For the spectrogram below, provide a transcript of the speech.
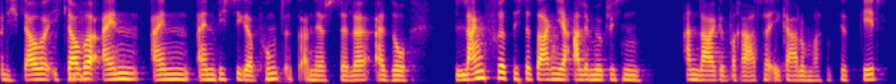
Und ich glaube, ich glaube, ein, ein, ein wichtiger Punkt ist an der Stelle, also langfristig, das sagen ja alle möglichen Anlageberater, egal um was es jetzt geht,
